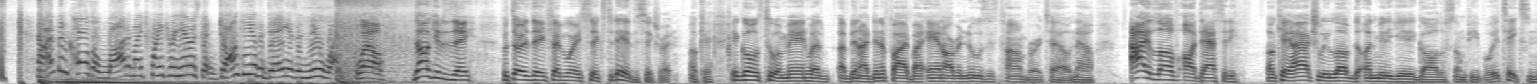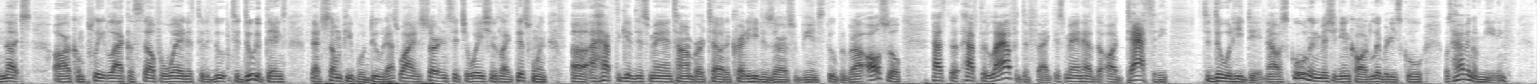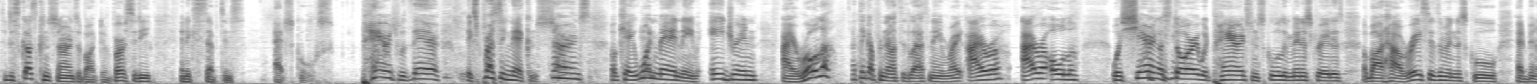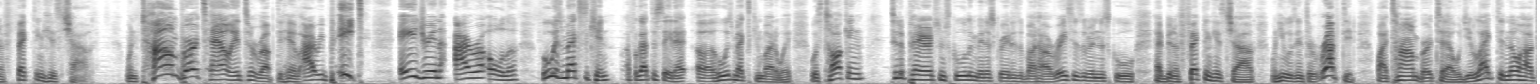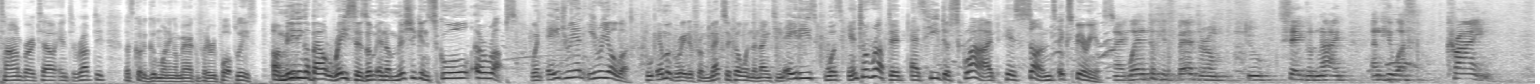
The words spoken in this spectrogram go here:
Now, I've been called a lot in my 23 years, but Donkey of the Day is a new one. Well, Donkey of the Day for Thursday, February 6th. Today is the 6th, right? Okay. It goes to a man who has uh, been identified by Ann Arbor News as Tom Burtell. Now, I love audacity. Okay, I actually love the unmitigated gall of some people. It takes nuts or a complete lack of self awareness to do to do the things that some people do. That's why in certain situations like this one, uh, I have to give this man Tom Burtell the credit he deserves for being stupid. But I also have to have to laugh at the fact this man has the audacity to do what he did. Now, a school in Michigan called Liberty School was having a meeting to discuss concerns about diversity and acceptance at schools parents were there expressing their concerns. Okay, one man named Adrian Irola, I think I pronounced his last name right, Ira, Ira Ola, was sharing a story with parents and school administrators about how racism in the school had been affecting his child. When Tom Burtell interrupted him, I repeat, Adrian Iraola, who is Mexican, I forgot to say that, uh, who is Mexican, by the way, was talking to the parents and school administrators about how racism in the school had been affecting his child when he was interrupted by Tom Burtell. Would you like to know how Tom Burtell interrupted? Let's go to Good Morning America for the report, please. A meeting about racism in a Michigan school erupts when Adrian Iraola, who immigrated from Mexico in the 1980s, was interrupted as he described his son's experience. I went to his bedroom to say goodnight, and he was crying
